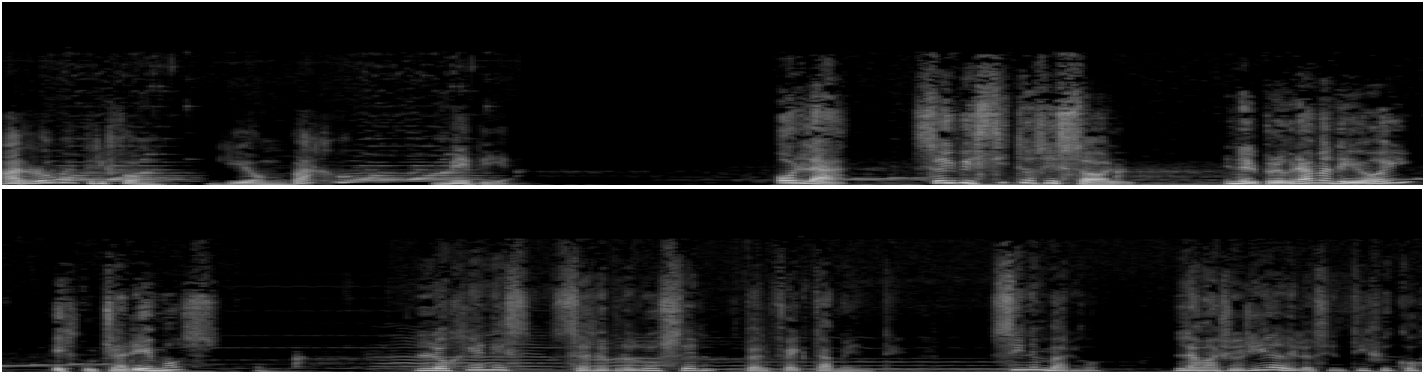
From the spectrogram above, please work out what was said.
arroba trifón guion bajo media. Hola, soy Besitos de Sol. En el programa de hoy escucharemos Los genes se reproducen perfectamente. Sin embargo, la mayoría de los científicos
